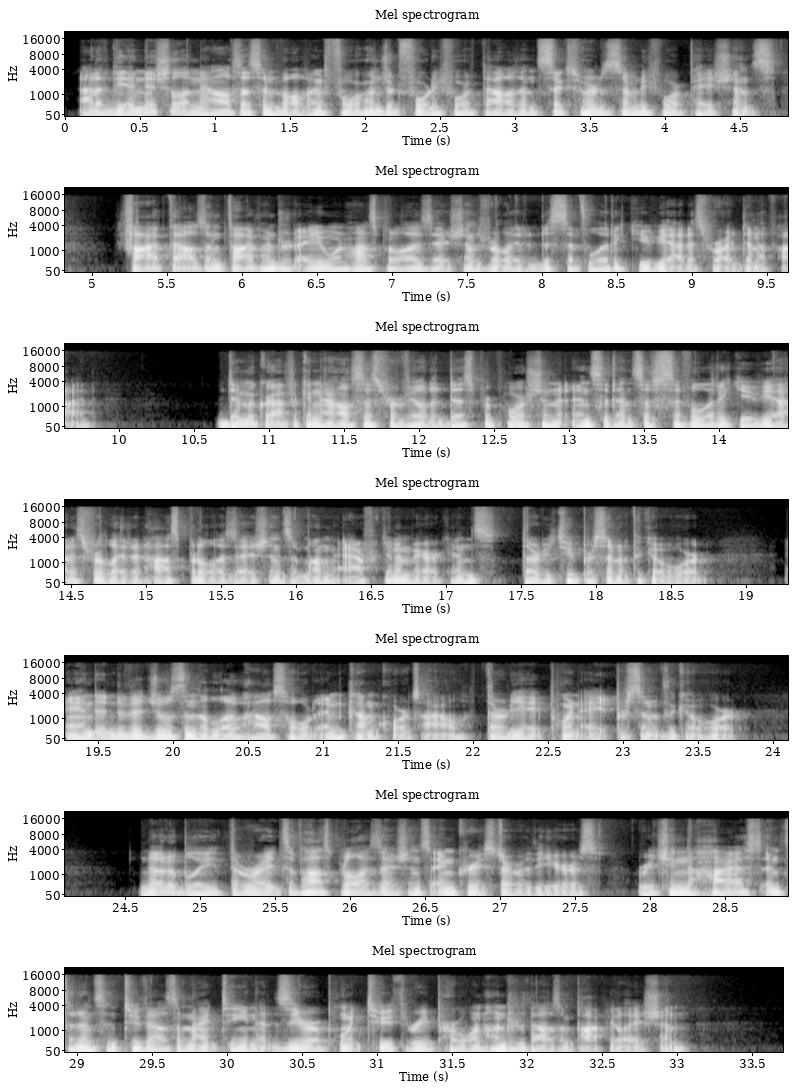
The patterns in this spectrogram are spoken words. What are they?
Out of the initial analysis involving 444,674 patients, 5,581 hospitalizations related to syphilitic uveitis were identified. Demographic analysis revealed a disproportionate incidence of syphilitic uveitis related hospitalizations among African Americans, 32% of the cohort, and individuals in the low household income quartile, 38.8% of the cohort. Notably, the rates of hospitalizations increased over the years, reaching the highest incidence in 2019 at 0.23 per 100,000 population.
